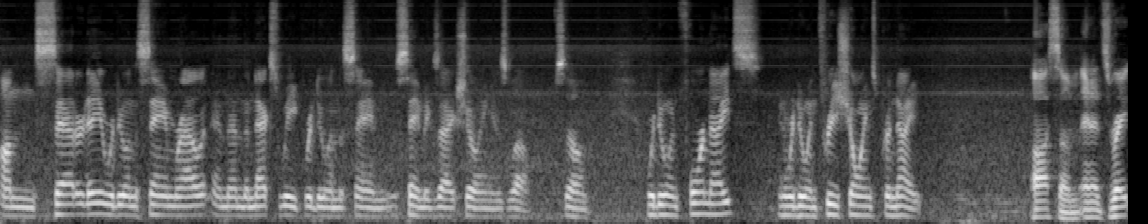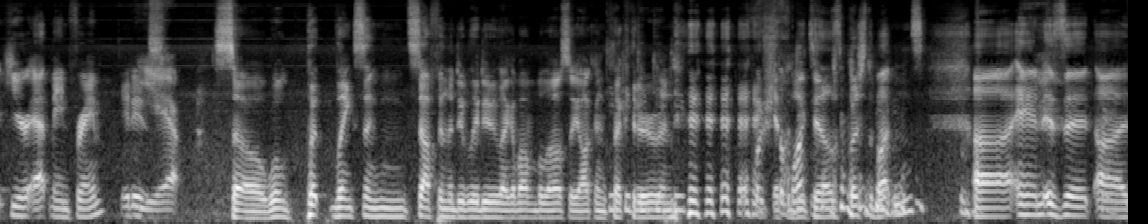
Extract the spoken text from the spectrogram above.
On Saturday, we're doing the same route. And then the next week, we're doing the same same exact showing as well. So we're doing four nights and we're doing three showings per night. Awesome. And it's right here at Mainframe. It is. yeah So we'll put links and stuff in the doobly doo like above and below, so y'all can click through and get the the, details, push the buttons. Uh, and is it uh,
